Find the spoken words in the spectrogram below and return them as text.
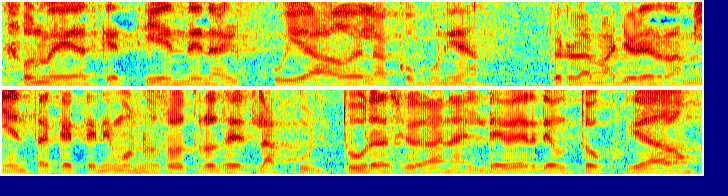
son medidas que tienden al cuidado de la comunidad. Pero la mayor herramienta que tenemos nosotros es la cultura ciudadana, el deber de autocuidado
